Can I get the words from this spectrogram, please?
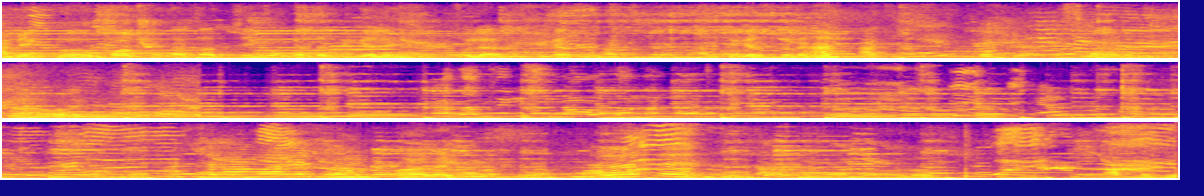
আমি একটু কক্সবাজার যাচ্ছি ওখানে বিকেলে চলে আসব ঠিক আছে? ঠিক আছে তাহলে হ্যাঁ? ওকে হ্যাঁ ওয়ালাইকুম আসসালামু। আলাইকুম ওয়ালাইকুম আসসালাম। ভালো আছেন? আপনি কি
